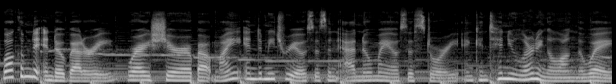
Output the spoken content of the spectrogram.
Welcome to Endo Battery, where I share about my endometriosis and adenomyosis story and continue learning along the way.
